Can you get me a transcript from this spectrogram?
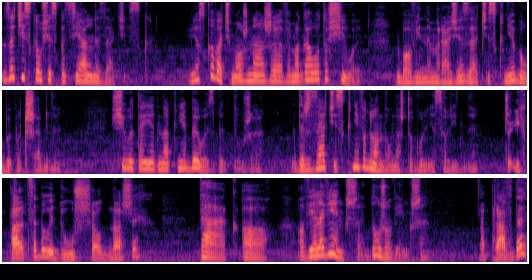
zaciskał się specjalny zacisk. Wnioskować można, że wymagało to siły, bo w innym razie zacisk nie byłby potrzebny. Siły te jednak nie były zbyt duże, gdyż zacisk nie wyglądał na szczególnie solidny. Czy ich palce były dłuższe od naszych? Tak, o, o wiele większe, dużo większe. Naprawdę?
